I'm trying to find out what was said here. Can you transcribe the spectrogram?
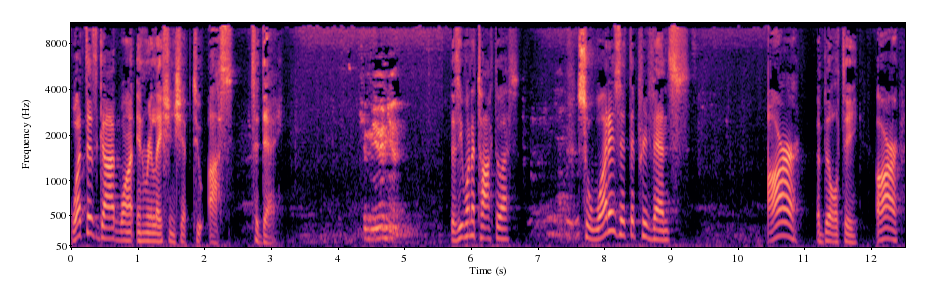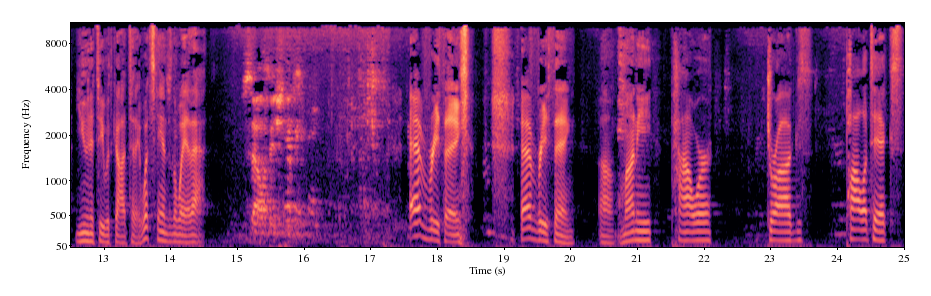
What does God want in relationship to us today? Communion. Does He want to talk to us? So, what is it that prevents our ability, our unity with God today? What stands in the way of that? Selfishness. Everything. Everything. Everything. Uh, money, power, drugs, politics,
